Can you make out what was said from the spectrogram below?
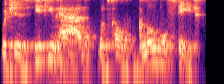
which is if you had what's called global state,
